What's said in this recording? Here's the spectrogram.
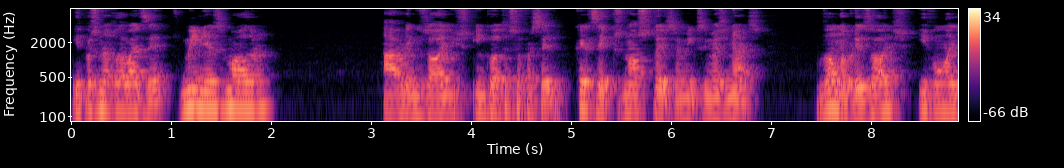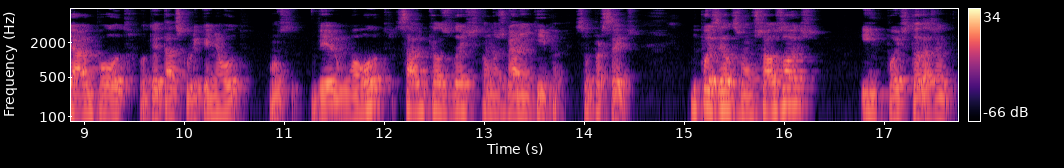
e depois o narrador vai dizer: Minions Modern abrem os olhos e encontram o seu parceiro. Quer dizer que os nossos dois amigos imaginários vão abrir os olhos e vão olhar um para o outro, vão tentar descobrir quem é o outro vão ver um ao outro, sabem que eles dois estão a jogar em equipa, são parceiros. Depois eles vão fechar os olhos e depois toda a gente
